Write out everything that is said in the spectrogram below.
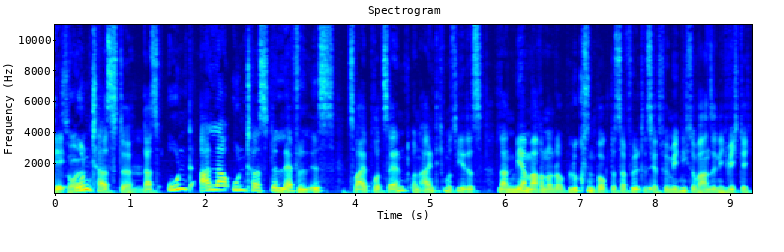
der Soll. unterste, mhm. das und allerunterste Level ist 2% und eigentlich muss jedes Land mehr machen und ob Luxemburg das erfüllt, ist jetzt für mich nicht so wahnsinnig wichtig.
